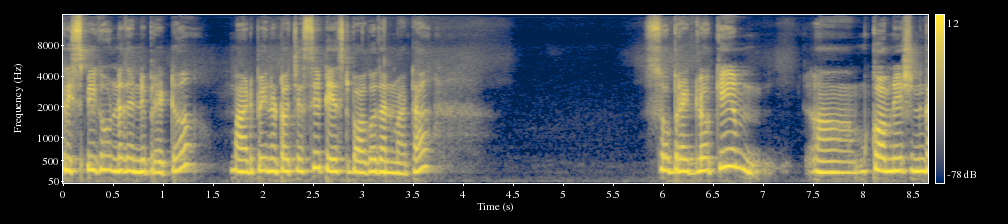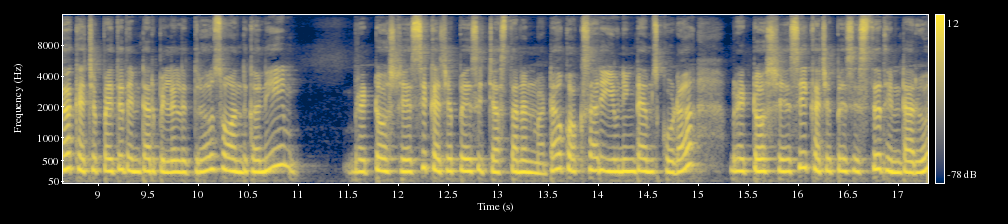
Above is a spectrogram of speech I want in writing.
క్రిస్పీగా ఉండదండి బ్రెడ్ మాడిపోయినట్టు వచ్చేసి టేస్ట్ బాగోదన్నమాట. సో బ్రెడ్లోకి కాంబినేషన్గా కెచప్ అయితే తింటారు పిల్లలిద్దరు. సో అందుకని బ్రెడ్ టోస్ట్ చేసి కచప్ వేసి ఇచ్చేస్తానమాట ఒక్కొక్కసారి ఈవినింగ్ టైమ్స్ కూడా బ్రెడ్ టోస్ట్ చేసి కచప్ వేసి ఇస్తే తింటారు.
